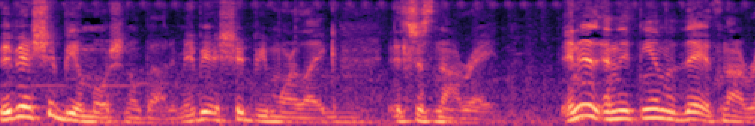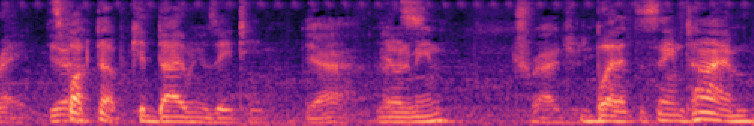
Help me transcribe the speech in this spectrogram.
maybe i should be emotional about it. Maybe i should be more like mm-hmm. it's just not right. And, it, and at the end of the day it's not right. It's Yeah. fucked up. Kid died when he was 18 yeah you know what i mean? tragedy. But at the same time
